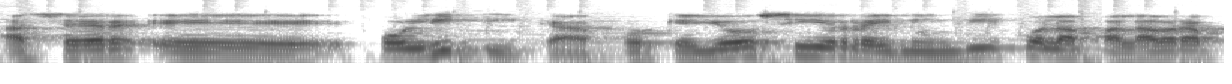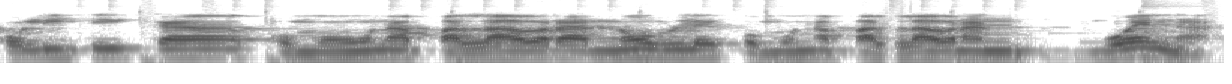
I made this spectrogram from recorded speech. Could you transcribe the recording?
hacer eh, política, porque yo sí reivindico la palabra política como una palabra noble, como una palabra buena,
